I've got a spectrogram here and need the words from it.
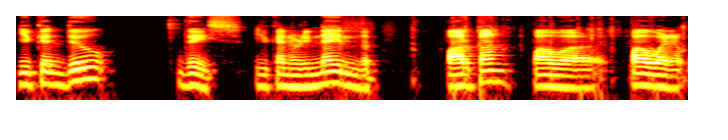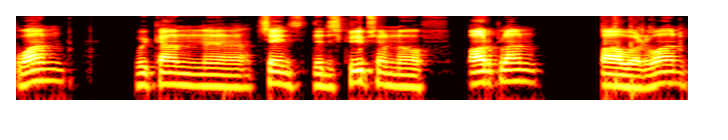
you can do this. You can rename the power plan, power, power 1. We can uh, change the description of power plan, power 1,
